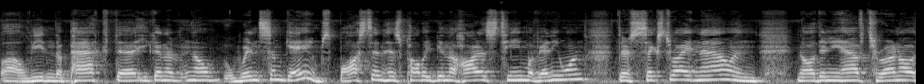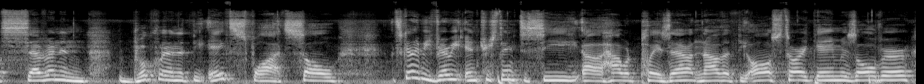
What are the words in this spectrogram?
uh, leading the pack that you're going to you know win some games. Boston has probably been the hardest team of anyone. They're sixth right now, and you know then you have Toronto at seven and Brooklyn at the eighth spot. So it's going to be very interesting to see uh, how it plays out now that the All Star game is over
